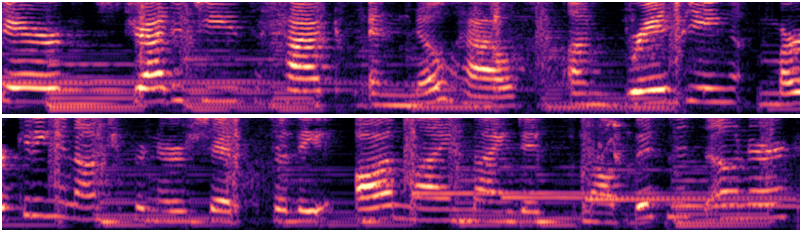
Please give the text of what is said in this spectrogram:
share strategies, hacks, and know how on branding, marketing, and entrepreneurship for the online minded small business owner.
